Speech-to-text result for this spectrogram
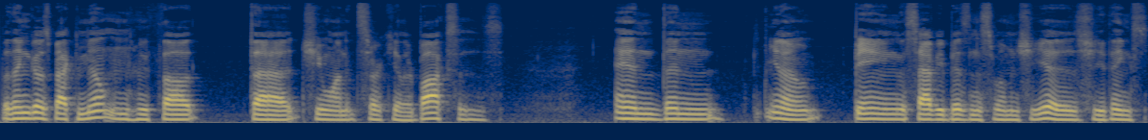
but then goes back to Milton, who thought that she wanted circular boxes. And then, you know, being the savvy businesswoman she is, she thinks,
